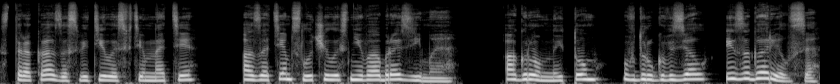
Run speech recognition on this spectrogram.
Строка засветилась в темноте, а затем случилось невообразимое. Огромный том вдруг взял и загорелся.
